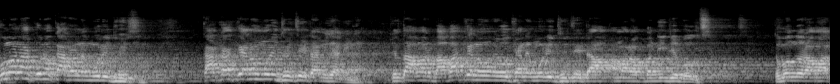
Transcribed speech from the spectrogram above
কোনো না কোনো কারণে মুরিদ হয়েছে কাকা কেন মুরিদ হয়েছে এটা আমি জানি না। কিন্তু আমার বাবা কেন ওখানে মুরিদ হয়েছে এটা আমার আব্বা নিজে বলছে। তো বন্ধুরা, আমার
